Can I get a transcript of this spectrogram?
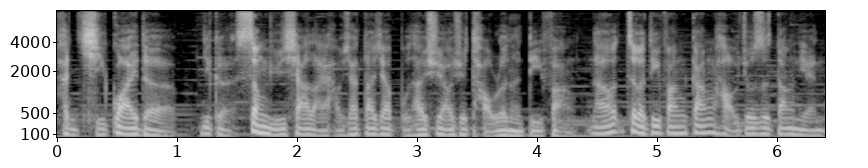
很奇怪的一个剩余下来，好像大家不太需要去讨论的地方。然后这个地方刚好就是当年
